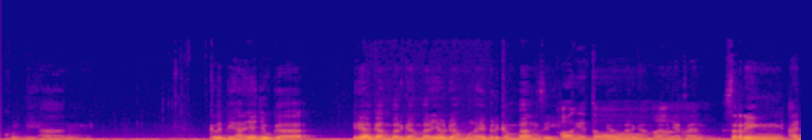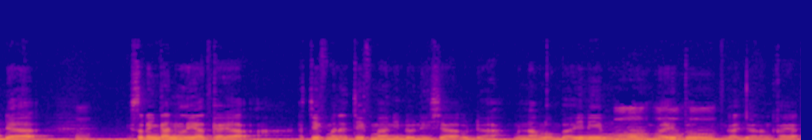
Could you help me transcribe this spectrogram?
kelebihan kelebihannya juga ya gambar-gambarnya udah mulai berkembang sih. Oh, gitu. Gambar-gambarnya kan sering ada Hmm. sering kan ngelihat kayak achievement achievement Indonesia udah menang lomba ini, menang Hmm, lomba hmm, itu, hmm. nggak jarang kayak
